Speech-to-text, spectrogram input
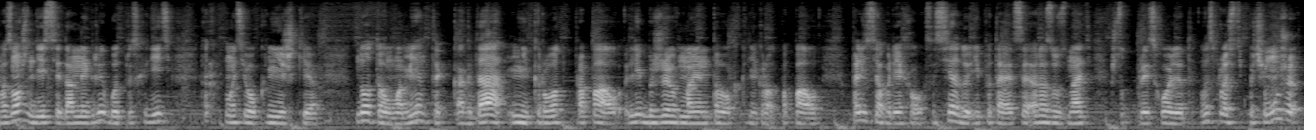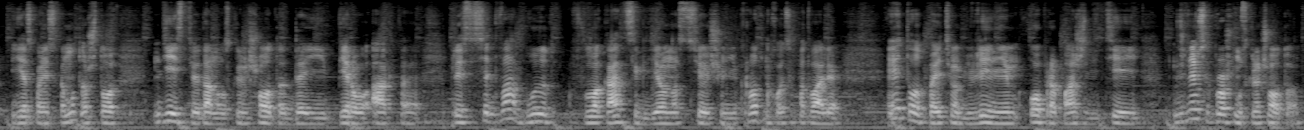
Возможно, действие данной игры будет происходить как по мотиву книжки, до того момента, когда Некрот пропал, либо же в момент того, как Некрот попал. Полиция приехала к соседу и пытается разузнать, что тут происходит. Вы спросите, почему же? Я склоняюсь к тому, то, что действия данного скриншота, да и первого акта PlayStation 2 будут в локации, где у нас все еще Некрот находится в подвале. Это вот по этим объявлениям о пропаже детей. Вернемся к прошлому скриншоту.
